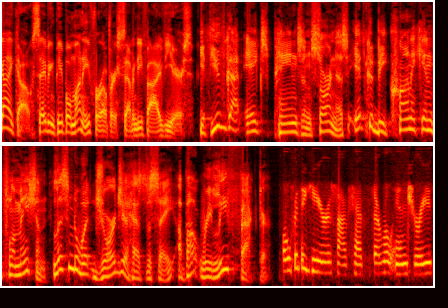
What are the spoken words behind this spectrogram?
Geico, saving people money for over 75 years. If you've got aches, pains, and soreness, it could be chronic inflammation. Listen to what Georgia has to say about Relief Factor. Over the years, I've had several injuries.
